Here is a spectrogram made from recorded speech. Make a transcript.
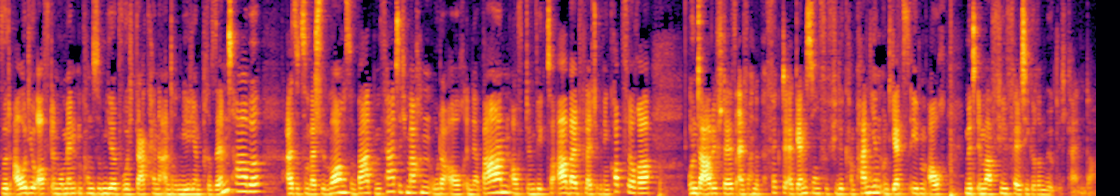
wird Audio oft in Momenten konsumiert, wo ich gar keine anderen Medien präsent habe. Also zum Beispiel morgens im Bad beim Fertigmachen oder auch in der Bahn, auf dem Weg zur Arbeit, vielleicht über den Kopfhörer. Und dadurch stellt es einfach eine perfekte Ergänzung für viele Kampagnen und jetzt eben auch mit immer vielfältigeren Möglichkeiten dar.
